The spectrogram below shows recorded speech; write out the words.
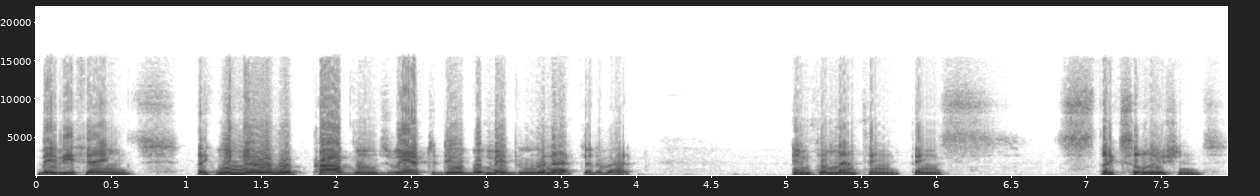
maybe things like we know what problems we have to do, but maybe we're not good about implementing things like solutions.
